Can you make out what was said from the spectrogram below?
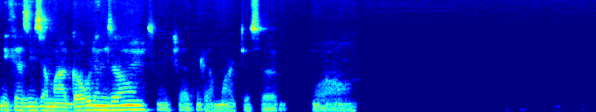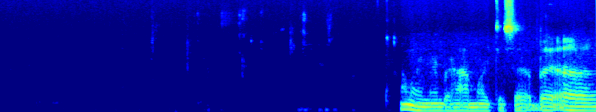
because these are my golden zones. Actually, I think I marked this up wrong. I don't remember how I marked this up, but uh,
